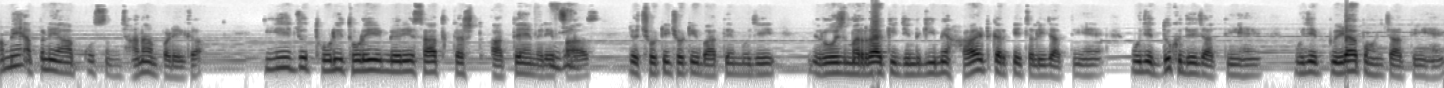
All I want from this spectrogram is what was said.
हमें अपने आप को समझाना पड़ेगा कि ये जो थोड़ी थोड़ी मेरे साथ कष्ट आते हैं मेरे पास जो छोटी छोटी बातें मुझे रोज़मर्रा की ज़िंदगी में हर्ट करके चली जाती हैं मुझे दुख दे जाती हैं मुझे पीड़ा पहुंचाती हैं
